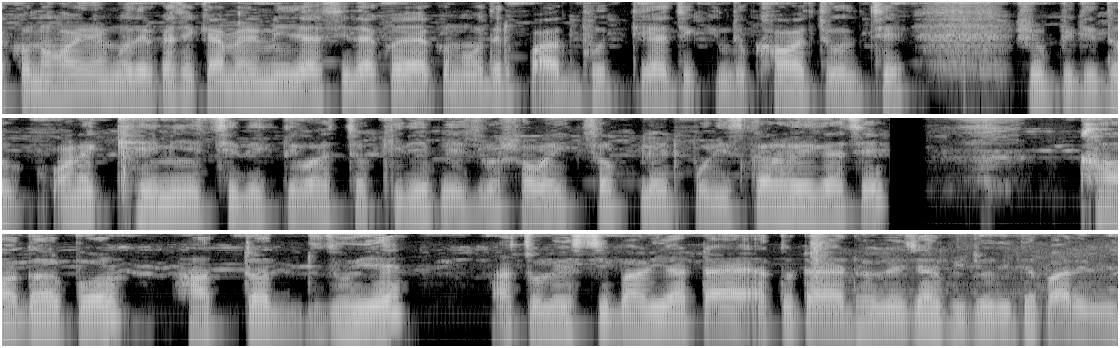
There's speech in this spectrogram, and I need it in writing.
এখনও হয়নি। আমি ওদের কাছে ক্যামেরা নিয়ে যাচ্ছি, দেখো এখনও ওদের পাত ভর্তি আছে, কিন্তু খাওয়া চলছে। সুপ্রীতি তো অনেক খেয়ে নিয়েছে, দেখতে পাচ্ছ, খিদে পেয়েছিলো, সবাই সব প্লেট পরিষ্কার হয়ে গেছে। খাওয়া দাওয়ার পর হাত টাত ধুয়ে আর চলে এসেছি বাড়ি। আর টায়া এত টায়ার্ড হয়ে গেছি আর ভিডিও দিতে পারিনি।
